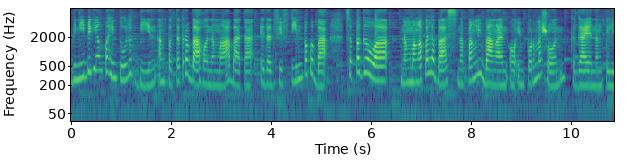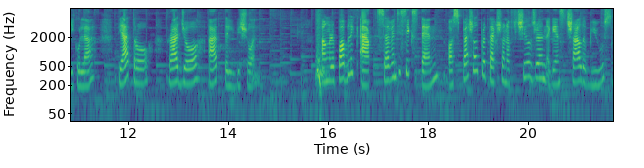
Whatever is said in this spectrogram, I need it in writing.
Binibigyang pahintulot din ang pagtatrabaho ng mga bata edad 15 pababa sa paggawa ng mga palabas na panglibangan o impormasyon kagaya ng pelikula, teatro, radyo at telebisyon. Ang Republic Act 7610 o Special Protection of Children Against Child Abuse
